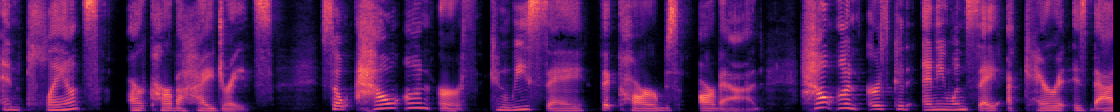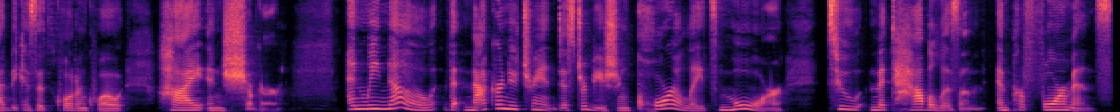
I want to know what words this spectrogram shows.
and plants are carbohydrates. So, how on earth can we say that carbs are bad? How on earth could anyone say a carrot is bad because it's quote unquote high in sugar? And we know that macronutrient distribution correlates more to metabolism and performance,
